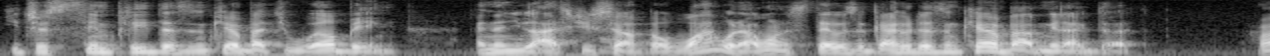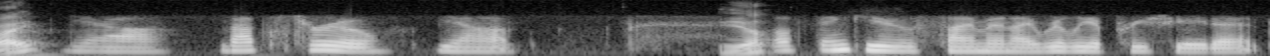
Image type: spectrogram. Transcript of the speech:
he just simply doesn't care about your well-being. And then you ask yourself, "But why would I want to stay with a guy who doesn't care about me like that?" Right? Yeah, that's true. Yeah. Yeah. Well, thank you, Simon. I really appreciate it.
